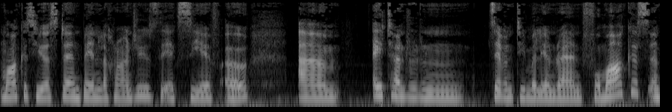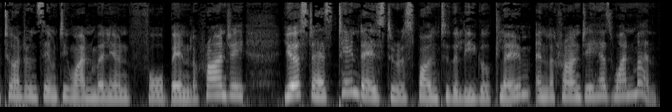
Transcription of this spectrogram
Markus Jooste and Ben la Grange, who's the ex-CFO, um, 270 million rand for Markus and 271 million for Ben la Grange. Jooste has 10 days to respond to the legal claim and la Grange has one month.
